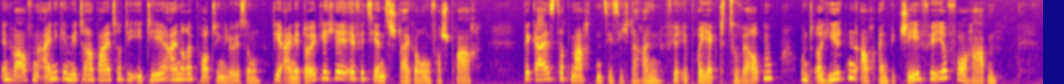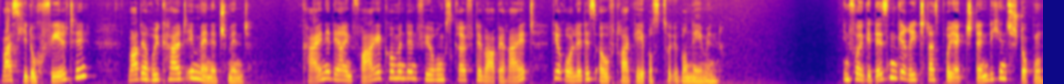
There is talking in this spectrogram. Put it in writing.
entwarfen einige Mitarbeiter die Idee einer Reporting-Lösung, die eine deutliche Effizienzsteigerung versprach. Begeistert machten sie sich daran, für ihr Projekt zu werben und erhielten auch ein Budget für ihr Vorhaben. Was jedoch fehlte, war der Rückhalt im Management. Keine der in Frage kommenden Führungskräfte war bereit, die Rolle des Auftraggebers zu übernehmen. Infolgedessen geriet das Projekt ständig ins Stocken,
